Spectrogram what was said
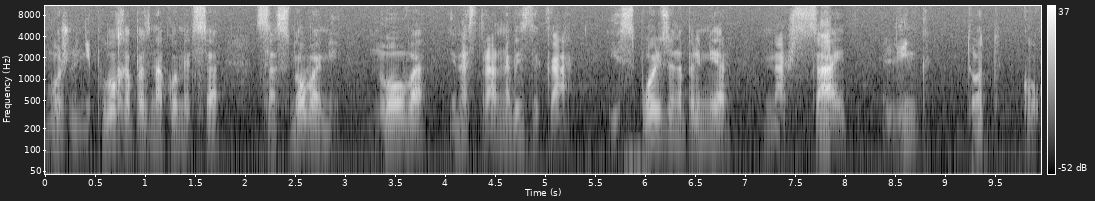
можно неплохо познакомиться с основами нового иностранного языка, используя, например, наш сайт link.com.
